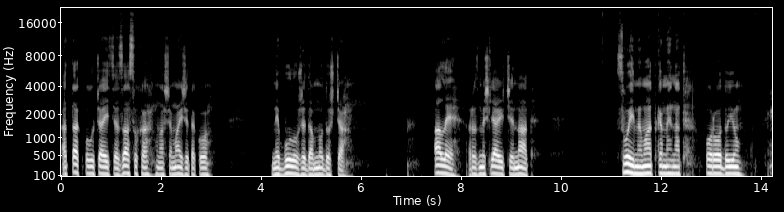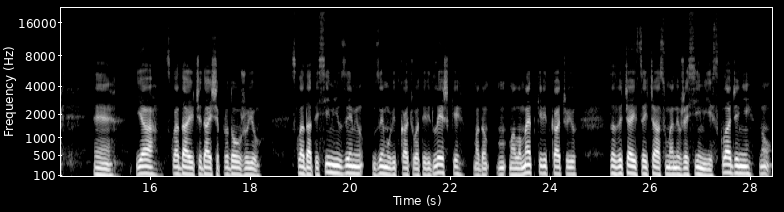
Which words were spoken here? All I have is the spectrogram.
а так виходить засуха. У нас ще майже такого не було вже давно доща. Але розмишляючи над своїми матками, над породою, е, я складаючи далі, продовжую складати сім'ї в зиму, зиму відкачувати відлишки, мадо- м- малометки відкачую. Зазвичай в цей час у мене вже сім'ї складені. Ну,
